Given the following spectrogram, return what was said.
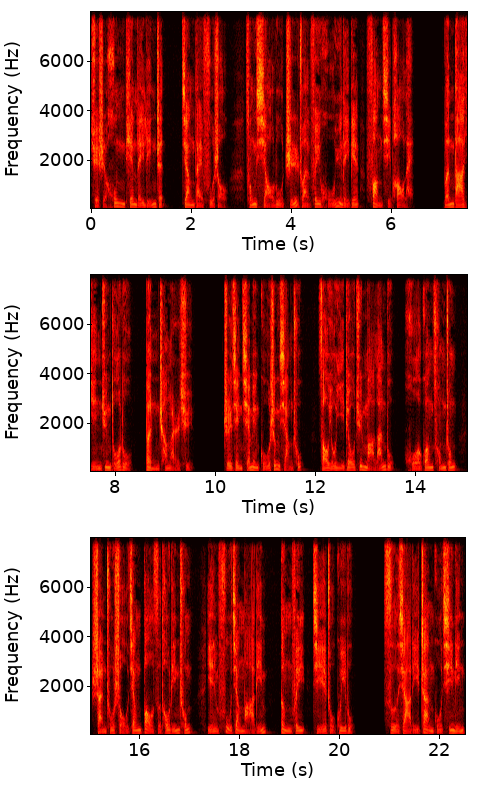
却是轰天雷临阵。将带副手从小路直转飞虎峪那边放起炮来。文达引军夺路奔城而去。只见前面鼓声响处，早有一彪军马拦路，火光从中闪出守将豹子头林冲，引副将马林、邓飞截住归路。四下里战鼓齐鸣，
